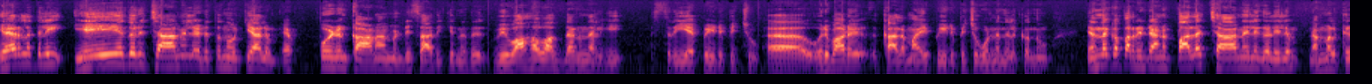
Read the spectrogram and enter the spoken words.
കേരളത്തിൽ ഏതൊരു ചാനൽ എടുത്തു നോക്കിയാലും എപ്പോഴും കാണാൻ വേണ്ടി സാധിക്കുന്നത് വിവാഹ വാഗ്ദാനം നൽകി സ്ത്രീയെ പീഡിപ്പിച്ചു. ഒരുപാട് കാലമായി പീഡിപ്പിച്ചുകൊണ്ട് നിൽക്കുന്നു എന്നൊക്കെ പറഞ്ഞിട്ടാണ് പല ചാനലുകളിലും നമ്മൾക്ക്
